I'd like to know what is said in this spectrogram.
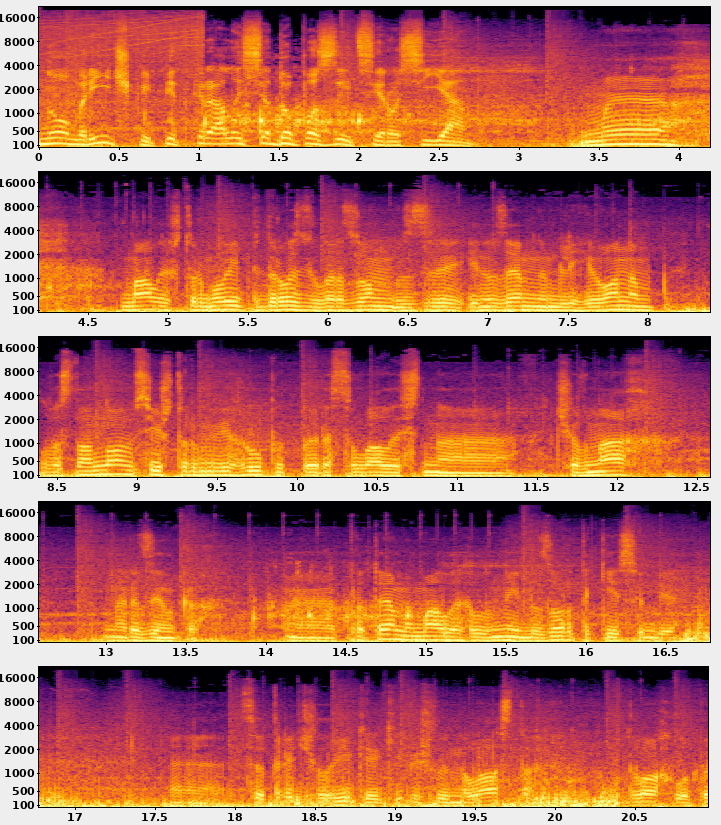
дном річки підкралися до позицій росіян. Ми мали штурмовий підрозділ разом з іноземним легіоном. В основному всі штурмові групи пересувались на човнах, на резинках. Е, Проте ми мали головний дозор такий собі. Е, Це три чоловіки, які пішли на ластах, два хлопи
